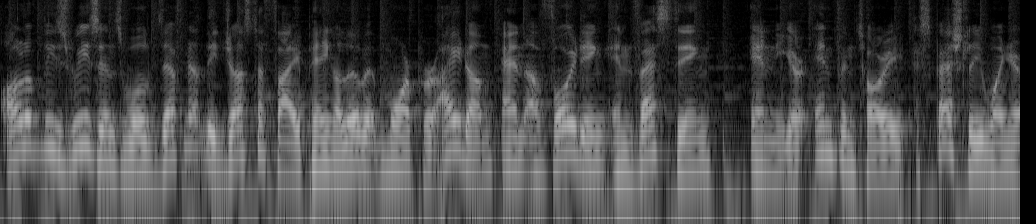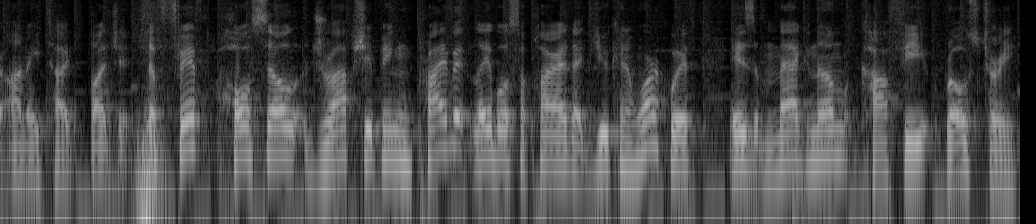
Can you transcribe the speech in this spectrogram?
All of these reasons will definitely justify paying a little bit more per item and avoiding investing in your inventory, especially when you're on a tight budget. The fifth wholesale dropshipping private label supplier that you can work with is Magnum Coffee Roastery.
